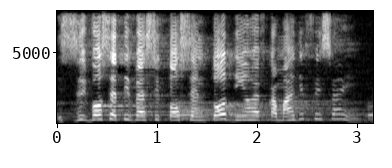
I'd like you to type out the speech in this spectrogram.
e se você estiver se torcendo todinho, vai ficar mais difícil ainda.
